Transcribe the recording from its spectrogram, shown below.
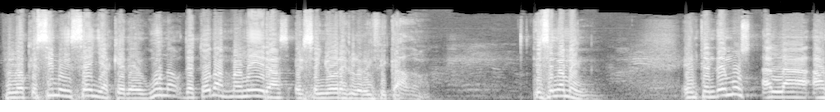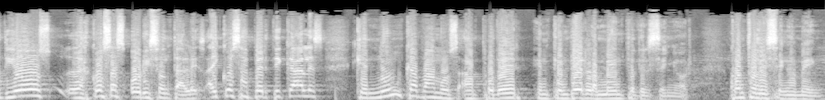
Lo que sí me enseña que de alguna, de todas maneras, el Señor es glorificado. Dicen amén. Entendemos a, a, Dios las cosas horizontales. Hay cosas verticales que nunca vamos a poder entender la mente del Señor. ¿Cuántos dicen amén?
